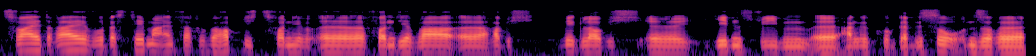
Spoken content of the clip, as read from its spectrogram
zwei, drei, wo das Thema einfach überhaupt nichts von dir, äh, von dir war, äh, habe ich mir, glaube ich, äh, jeden Stream äh, angeguckt. Das ist so unsere,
